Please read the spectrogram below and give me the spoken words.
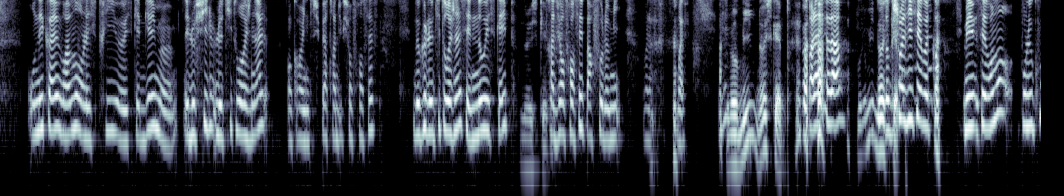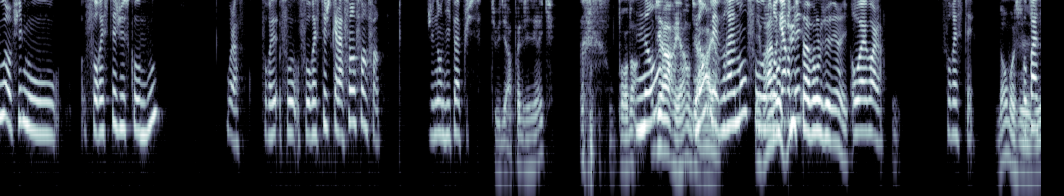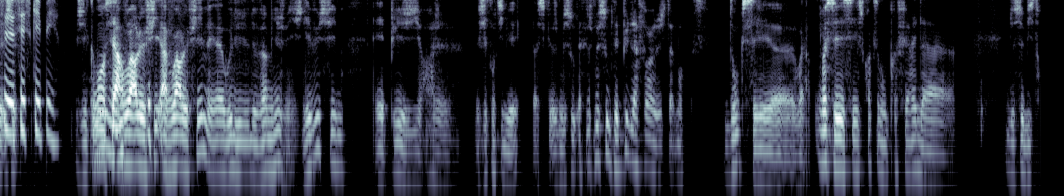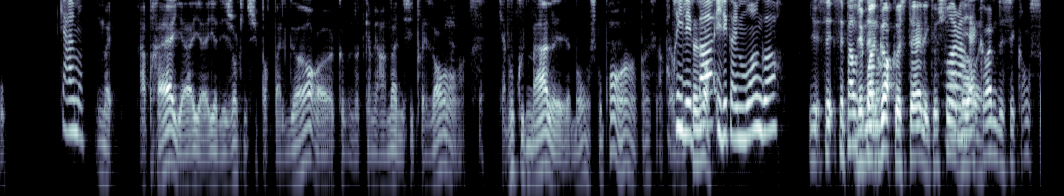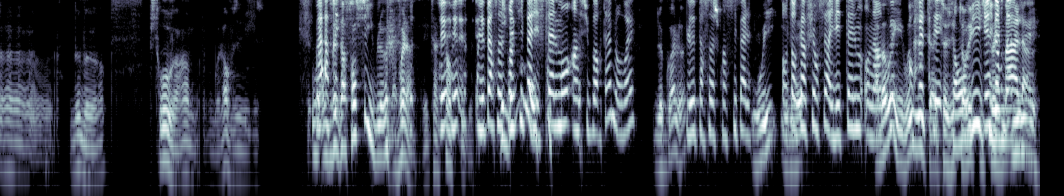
on est quand même vraiment dans l'esprit euh, escape game. euh, Et le film, le titre original, encore une super traduction française. Donc le titre original, c'est No Escape, No escape. traduit en français par Follow Me. Voilà, bref. Follow me, no escape. Voilà, c'est ça. Follow me, no Donc escape. choisissez votre camp. Mais c'est vraiment, pour le coup, un film où faut rester jusqu'au bout. Voilà, faut, faut, faut rester jusqu'à la fin, fin, fin. Je n'en dis pas plus. Tu veux dire après le générique? Pendant Non. On dira rien, on dira Non, mais vraiment, faut vraiment regarder. juste avant le générique. Ouais, voilà. Faut rester. Non, moi, Faut pas s'escaper. J'ai commencé à revoir le, fi- à voir le film et au bout de 20 minutes, je me dis, je l'ai vu ce film. Et puis je dis, oh, j'ai continué parce que je me, sou- je me souvenais plus de la fin justement. Donc c'est euh, voilà. Moi c'est, je crois que c'est mon préféré de la de ce bistrot. Carrément. Ouais. Après, il y a, y y des gens qui ne supportent pas le gore, euh, comme notre caméraman ici présent, qui a beaucoup de mal. Et bon, je comprends. Hein, après, il est 16 pas, ans. il est quand même moins gore. Il- C'est c'est pas Il est moins hein. gore qu'Hostel et que Saw, Voilà. mais il y a Ah ouais. quand même des séquences euh, meumeux, hein. je trouve. Hein. Ou alors vous, Bah, Vous après- êtes insensible. Bah voilà, il est insensible. le- le personnage principal est tellement insupportable en vrai. Le quoi, le Le personnage principal. Oui. En il tant est- qu'influenceur, il est tellement. On a Ah un bah peu- oui, oui, en oui, fait, t'as- c'est. t'as juste t'as envie qu'il ait mal.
